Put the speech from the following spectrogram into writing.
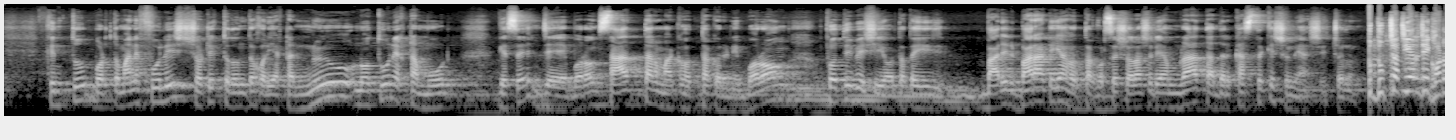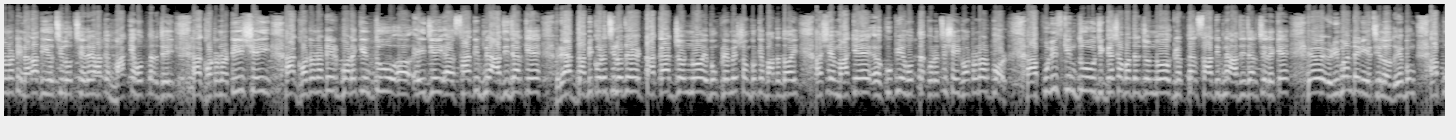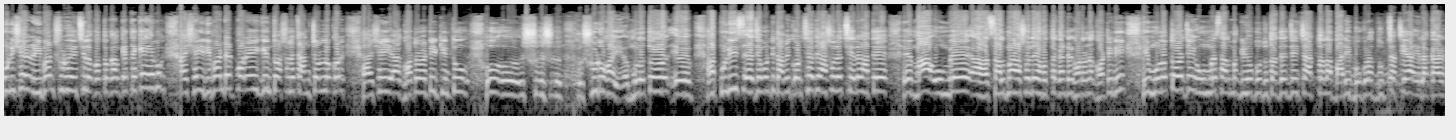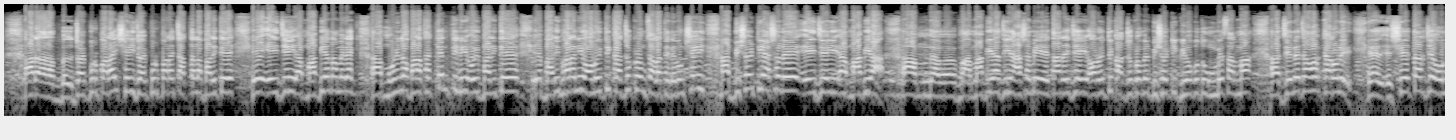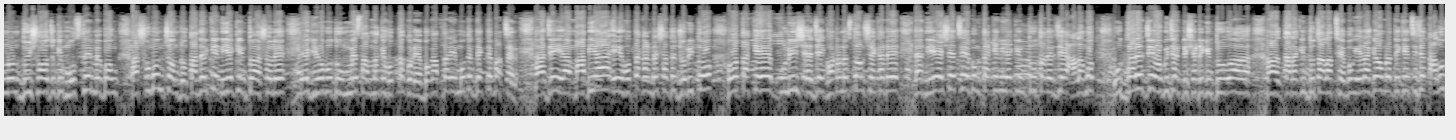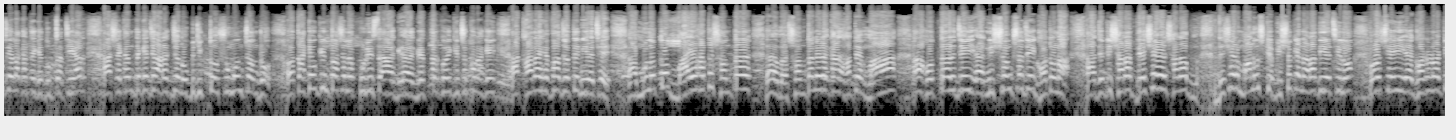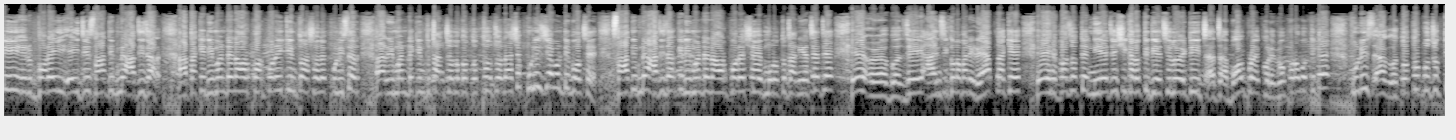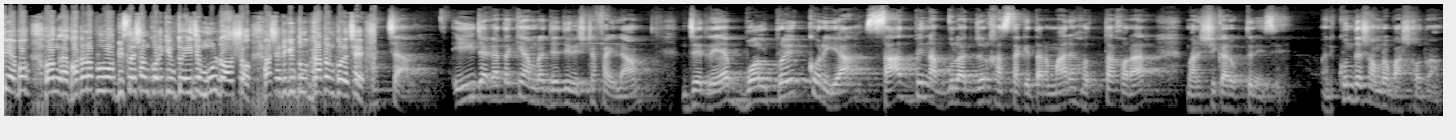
কিন্তু বর্তমানে পুলিশ সঠিক তদন্ত করি। একটা নিউ, নতুন একটা মুড গেছে যে বরং সাদ তার মাকে হত্যা করেনি। বরং প্রতিবেশী, অর্থাৎ এই বাড়ির বারাটিয়া হত্যা করছে সরাসরি আমরা তাদের কাছ থেকে শুনে আসি চলুন। দুপচাচিয়ার যে ঘটনাটি নাড়া দিয়েছিল ছেলের হাতে মাকে হত্যার যে ঘটনাটি সেই ঘটনাটির পরে কিন্তু এই যে আহ, সাদ ইবনে আজিজারকে র্যাব দাবি করেছিল যে টাকার জন্য এবং প্রেমের সম্পর্কে বাধা দেওয়ায় সে মাকে কুপিয়ে হত্যা করেছে। সেই ঘটনার পর পুলিশ কিন্তু জিজ্ঞাসাবাদের জন্য গ্রেপ্তার সাদিবনে আজিজার ছেলেকে রিমান্ডে নিয়েছিল এবং পুলিশের রিমান্ড শুরু হয়েছিল গতকালকে থেকে এবং সেই রিমান্ডের পরেই কিন্তু আসলে চাঞ্চল্যকর আহ, সেই ঘটনাটি কিন্তু শুরু হয়। মূলত পুলিশ যেমনটি দাবি করছে যে আসলে ছেলের হাতে মা আহ, সালমা আসলে হত্যাকাণ্ডের ঘটনা ঘটেনি এই মূলত যে উম্মে সালমা গৃহবধূ, তাদের যে চারতলা বাড়ি, বগুড়া দুপচাচিয়া এলাকার, আর জয়পুর পাড়ায় সেই জয়পুর পাড়ায় চারতলা বাড়িতে এই যে মাবিয়া নামের এক মহিলা ভাড়া থাকতেন, তিনি ওই বাড়িতে বাড়ি ভাড়া নিয়ে অনৈতিক কার্যক্রম চালাতেন এবং সেই বিষয়টি আসলে এই যে মাবিয়া মাবিয়া যে আসামি তার যে অনৈতিক কার্যক্রমের বিষয়টি গৃহবধূ উম্মে সালমা জেনে যাওয়ার কারণে সে তার যে অন্য দুই সহযোগী মুসলিম এবং সুমন চন্দ্র, তাদেরকে নিয়ে কিন্তু আসলে গৃহবধূ উম্মে সালমাকে হত্যা করে এবং আপনারা এই মুহূর্তে দেখতে পাচ্ছেন যে মাবিয়া এই হত্যাকাণ্ডের সাথে জড়িত ও তাকে পুলিশ যে ঘটনাস্থল সেখানে নিয়ে এসেছে এবং তাকে নিয়ে কিন্তু তাদের যে আলামত উদ্ধারের যে অভিযানটি সেটি কিন্তু তারা কিন্তু চালাচ্ছে এবং এর আগে আমরা দেখেছি যে তালুচ এলাকা থেকে দুপচাচিয়ার আর সেখান থেকে যে আরেকজন অভিযুক্ত সুমন চন্দ্র তাকেও কিন্তু আসলে পুলিশ গ্রেপ্তার করে কিছুক্ষণ আগে থানা হেফাজতে নিয়েছে। মূলত মায়ের হাতে সন্তান সন্তানের হাতে মা হত্যার যে নৃশংস যে ঘটনা যেটি সারা দেশে সারা দেশের মানুষকে বিশ্বকে নাড়া দিয়েছিল ও সেই ঘটনাটির পরেই এই যে সাহাদ আজিজার তাকে রিমান্ডে নেওয়ার পর পরেই কিন্তু আসলে পুলিশের রিমান্ডে কিন্তু চাঞ্চল্যকর তথ্য চলে আসে। পুলিশ যেমনটি বলছে সাহাদ আজিজারকে রিমান্ডে নেওয়ার পরে সে মূলত জানিয়েছে যে যে আইন শৃঙ্খলা বাহিনী র্যাব তাকে হেফাজতে নিয়ে যে স্বীকারোক্তি দিয়েছিল এটি আহ, বল প্রয়োগ করে এবং পরবর্তীতে পুলিশ তথ্য প্রযুক্তি এবং ঘটনা বিশ্লেষণ করে কিন্তু এই যে মূল রহস্য সেটি কিন্তু উদ্ঘাটন করেছে। আচ্ছা এই আমরা যে জিনিসটা পাইলাম, যে র্যাব বল প্রয়োগ করিয়া সাদ বিন আব্দুল থেকে তার মারে হত্যা করার মানে স্বীকারোক্তি নিয়েছে। মানে কোন দেশে আমরা বাস করলাম?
